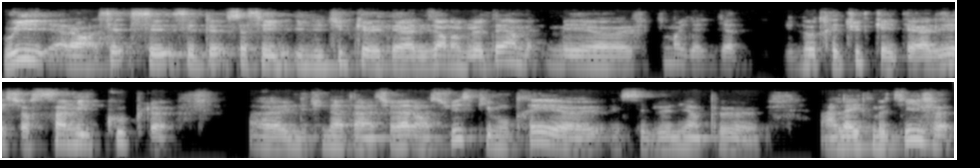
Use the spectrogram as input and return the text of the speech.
Oui, alors c'est, ça c'est une étude qui a été réalisée en Angleterre, mais, euh, effectivement il y, a, y, a, une autre étude qui a été réalisée sur 5000 couples euh, une étude internationale en Suisse qui montrait, euh, et c'est devenu un peu euh, un leitmotiv,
